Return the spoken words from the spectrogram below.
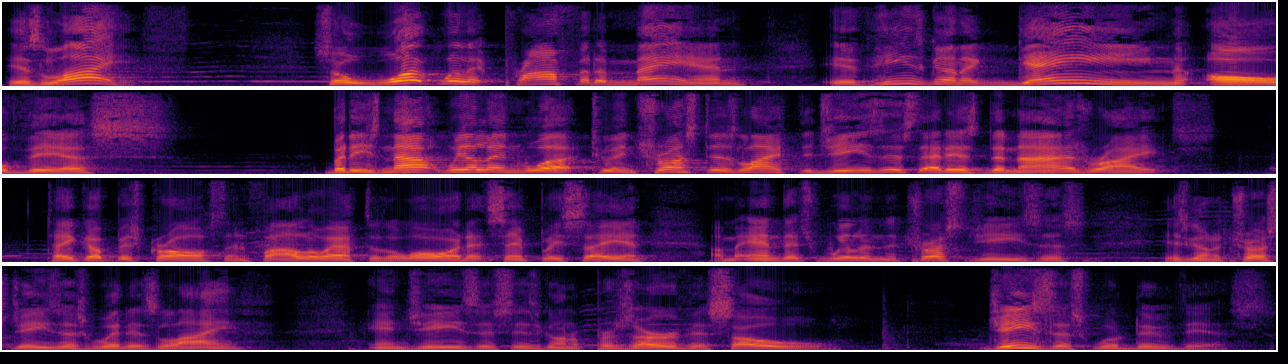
his life. So, what will it profit a man if he's going to gain all this, but he's not willing what? To entrust his life to Jesus, that is, deny his rights, take up his cross, and follow after the Lord. That's simply saying a man that's willing to trust Jesus is going to trust Jesus with his life, and Jesus is going to preserve his soul. Jesus will do this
